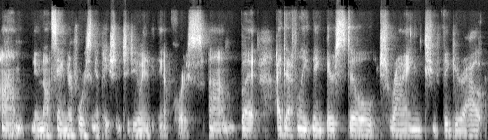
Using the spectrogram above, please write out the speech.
Um, you know, not saying they're forcing a patient to do anything, of course, um, but I definitely think they're still trying to figure out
